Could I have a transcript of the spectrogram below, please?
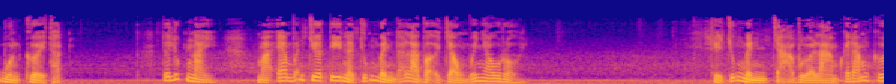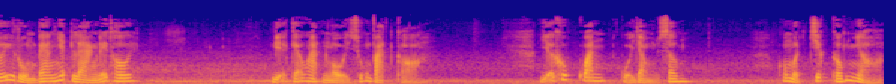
Buồn cười thật. Tới lúc này mà em vẫn chưa tin là chúng mình đã là vợ chồng với nhau rồi. Thì chúng mình chả vừa làm cái đám cưới rùm beng nhất làng đấy thôi. Nghĩa kéo hạn ngồi xuống vạt cỏ. Giữa khúc quanh của dòng sông, có một chiếc cống nhỏ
